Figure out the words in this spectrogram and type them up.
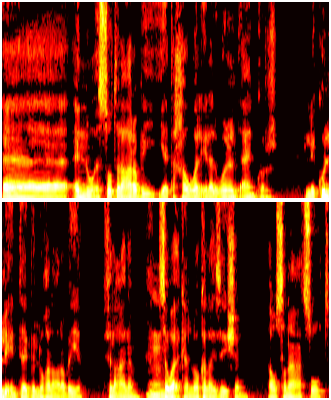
آه إنه الصوت العربي يتحول إلى ال world anchor لكل إنتاج باللغة العربية. في العالم مم. سواء كان localization أو صناعة صوت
